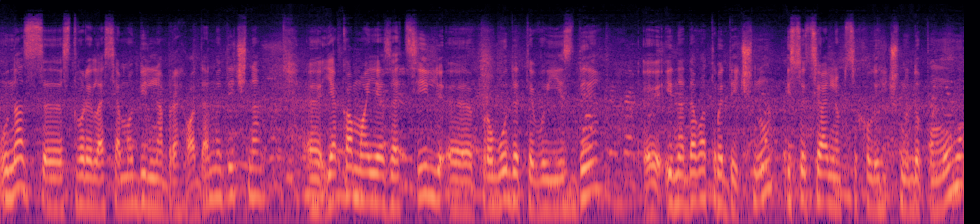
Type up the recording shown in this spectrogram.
У нас е, створилася мобільна бригада медична, е, яка має за ціль е, проводити виїзди і надавати медичну і соціально-психологічну допомогу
